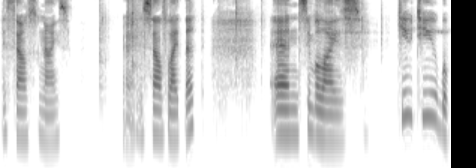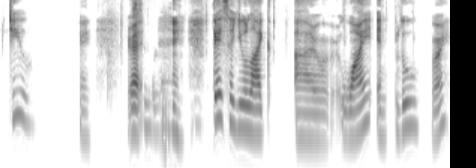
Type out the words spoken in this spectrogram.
it sounds nice. Right? It sounds like that. And symbolize chiu chiu bụp chiu. Okay. Right. Okay, so you like uh white and blue, right?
